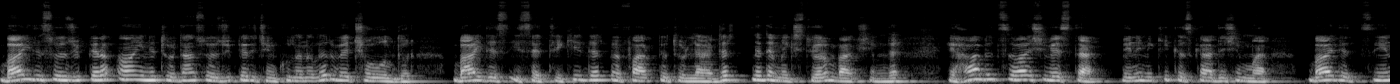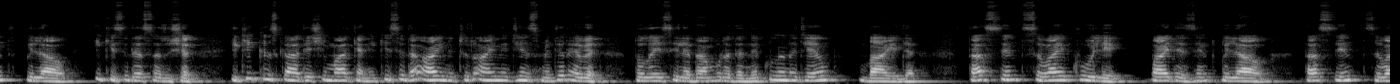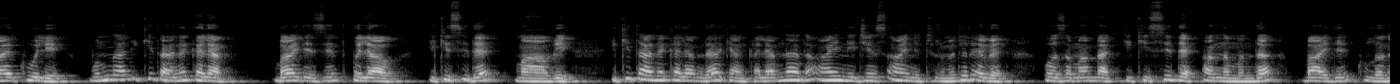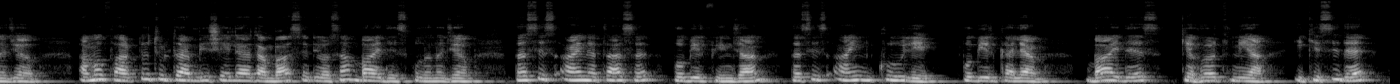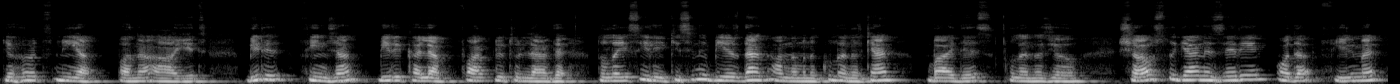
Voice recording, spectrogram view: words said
Beide sözcükleri aynı türden sözcükler için kullanılır ve çoğuldur. Beides ise tekildir ve farklı türlerdir. Ne demek istiyorum? Bak şimdi. Ich habe zwei Schwestern. Benim iki kız kardeşim var. Beide sind blau. İkisi de sarışın. İki kız kardeşim varken ikisi de aynı tür, aynı cins midir? Evet. Dolayısıyla ben burada ne kullanacağım? Beide. Das sind zwei Kuli. Beide sind blau. Das sind zwei Kuli. Bunlar iki tane kalem. Beide sind blau. İkisi de mavi. İki tane kalem derken kalemler de aynı cins, aynı tür müdür? Evet. O zaman ben ikisi de anlamında beide kullanacağım. Ama farklı türden bir şeylerden bahsediyorsam beides kullanacağım. Das ist eine Tasse, bu bir fincan. Das ist ein Kuli, bu bir kalem. Beides gehört mir. İkisi de gehört mir, bana ait. Biri fincan, biri kalem. Farklı türlerde. Dolayısıyla ikisini birden anlamını kullanırken beides kullanacağım. Schaust du gerne Serien o da filme?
